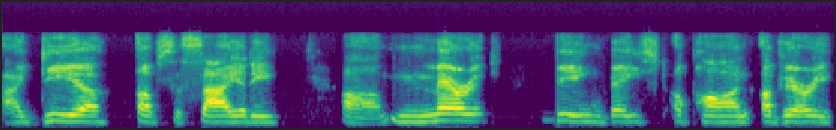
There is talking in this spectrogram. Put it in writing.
idea of society, uh, merit being based upon a very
